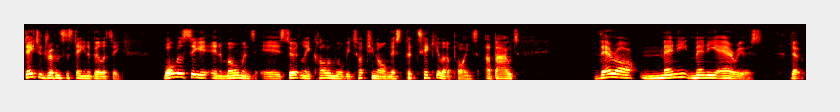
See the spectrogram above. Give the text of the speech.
data driven sustainability what we'll see in a moment is certainly colin will be touching on this particular point about there are many many areas that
